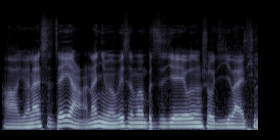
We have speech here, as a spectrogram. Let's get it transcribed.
啊，原来是这样，那你们为什么不直接用手机来听？”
